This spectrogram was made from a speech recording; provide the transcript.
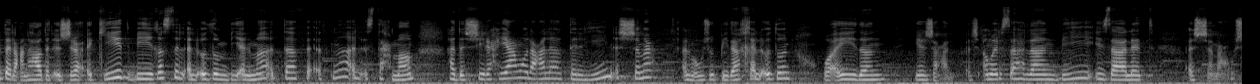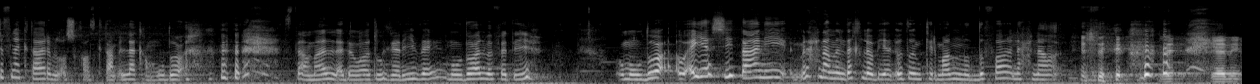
بدل عن هذا الإجراء أكيد بغسل الأذن بالماء الدافئ أثناء الاستحمام. هذا الشيء رح يعمل على تليين الشمع الموجود بداخل الأذن وأيضا يجعل الأمر سهلا بإزالة الشمع. وشفنا كثير من الأشخاص كنت عم أقول لك عن موضوع استعمال الأدوات الغريبة موضوع المفاتيح. وموضوع وأي شيء ثاني نحن بندخله بالاذن كرمال ننظفها نحن يعني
